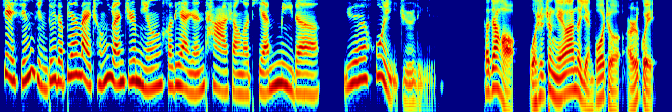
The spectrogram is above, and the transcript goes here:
借刑警队的编外成员之名，和恋人踏上了甜蜜的约会之旅。大家好，我是郑延安的演播者耳鬼。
